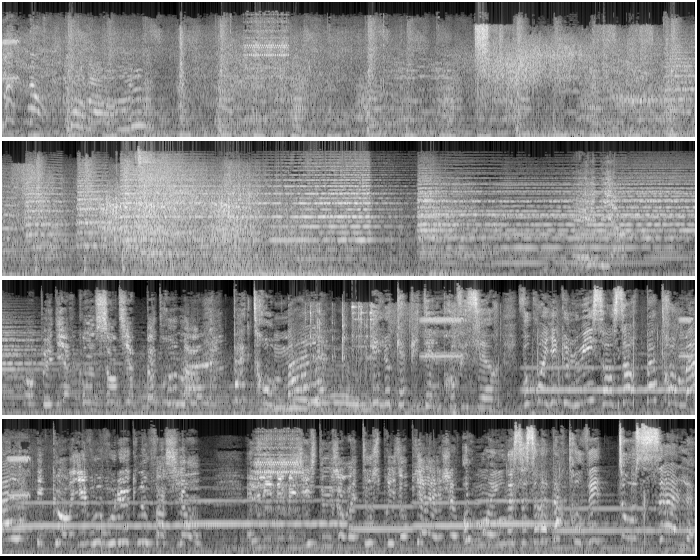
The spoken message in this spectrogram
maintenant. Eh bien, on peut dire qu'on ne s'en tire pas trop mal. Pas trop mal Et le capitaine professeur, vous croyez que lui s'en sort pas trop mal Et qu'auriez-vous voulu que nous fassions? Les Némésis nous auraient tous pris au piège. Au moins, il ne se serait pas retrouvé tout seul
